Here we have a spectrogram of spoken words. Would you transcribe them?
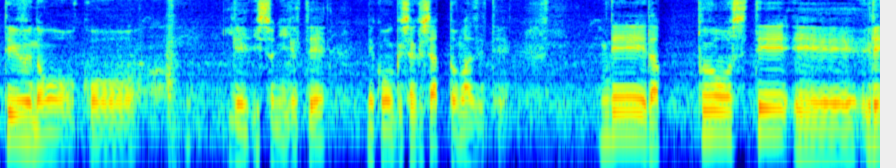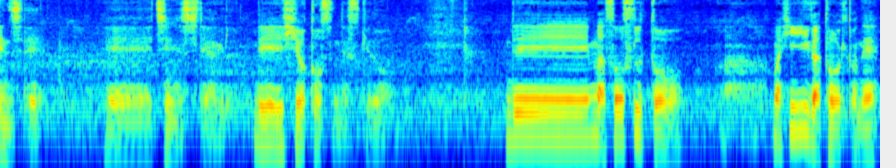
っていうのをこう入れ一緒に入れてでこうぐしゃぐしゃっと混ぜてでラップをして、えー、レンジで、えー、チンしてあげる。で火を通すんですけど。でまあそうすると、まあ、火が通るとね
